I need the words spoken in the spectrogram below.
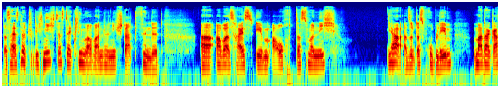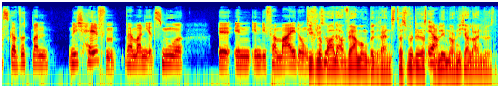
Das heißt natürlich nicht, dass der Klimawandel nicht stattfindet, äh, aber es heißt eben auch, dass man nicht, ja, also das Problem, Madagaskar wird man nicht helfen, wenn man jetzt nur in, in die Vermeidung. Die globale Erwärmung begrenzt. Das würde das Problem ja. noch nicht allein lösen.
